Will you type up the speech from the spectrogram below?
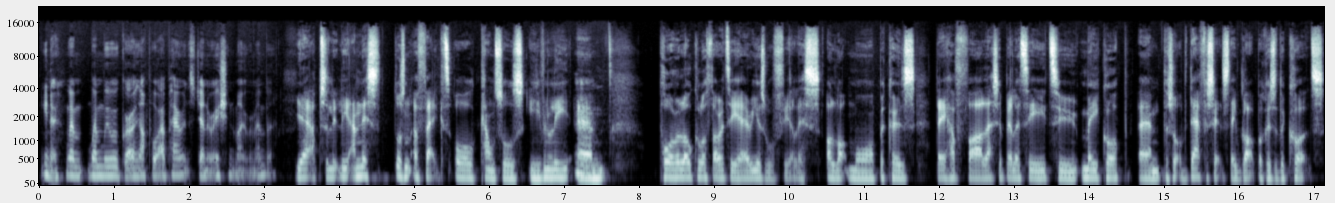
you know when when we were growing up or our parents' generation might remember. Yeah, absolutely. And this doesn't affect all councils evenly. Mm. Um, poorer local authority areas will feel this a lot more because they have far less ability to make up um, the sort of deficits they've got because of the cuts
